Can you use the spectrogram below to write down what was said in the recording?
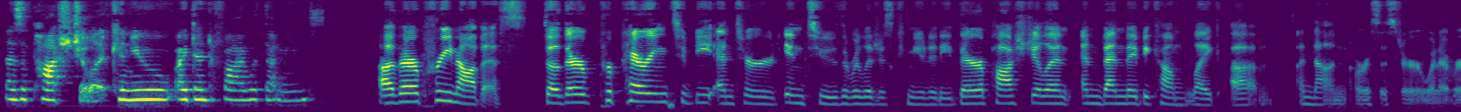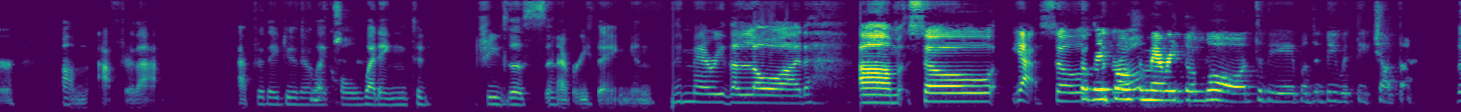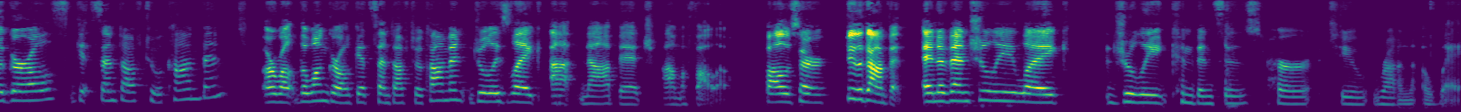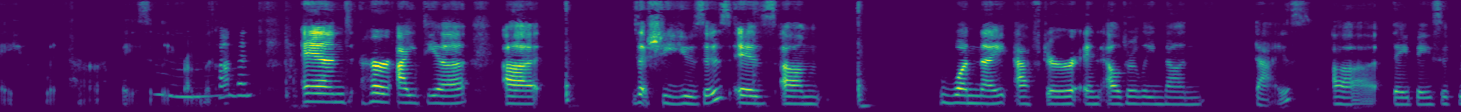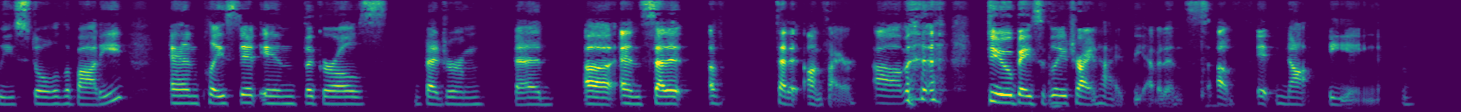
As a postulate, can you identify what that means? Uh, they're a pre-novice, so they're preparing to be entered into the religious community. They're a postulant, and then they become like um, a nun or a sister or whatever. Um, after that, after they do their like whole wedding to Jesus and everything, and they marry the Lord. Um, so yeah, so, So they the both married the Lord to be able to be with each other. The girls get sent off to a convent. Or well the one girl gets sent off to a convent. Julie's like uh nah bitch i'm a follow. Follows her to the convent. And eventually like julie convinces her to run away with her basically from the Mm. convent. And her idea uh that she uses is um one night after an elderly nun dies uh they basically stole the body and placed it in the girl's bedroom bed uh and set it uh, set it on fire um to basically try and hide the evidence of it not being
